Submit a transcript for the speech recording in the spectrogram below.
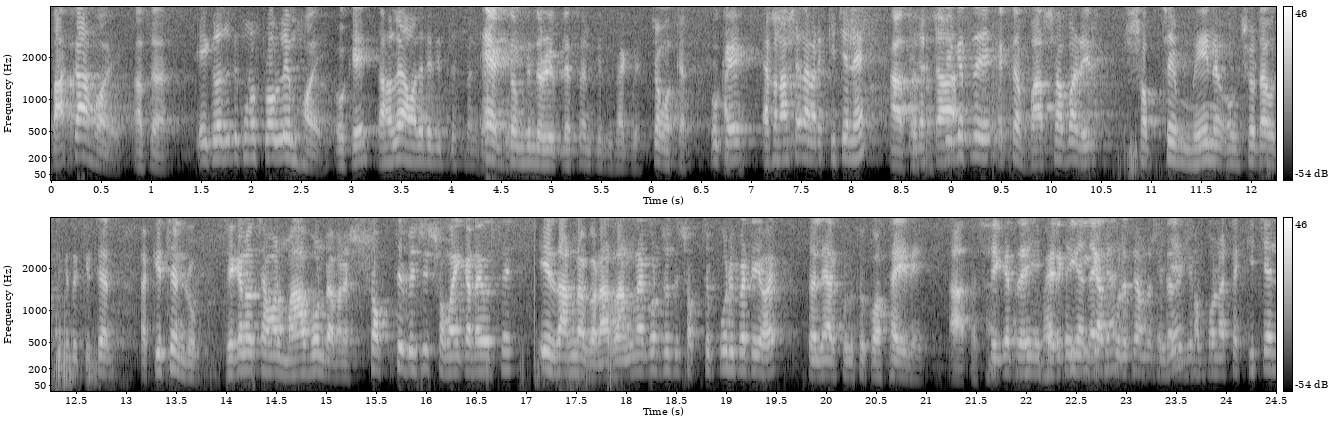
বাঁকা হয় আচ্ছা। এগুলো যদি কোনো প্রবলেম হয় ওকে তাহলে আমাদের রিপ্লেসমেন্ট একদম কিন্তু রিপ্লেসমেন্ট কিন্তু থাকবে। চমৎকার। ওকে এখন আসেন আমার কিচেনে আচ্ছা আচ্ছা। সেক্ষেত্রে একটা বাসা বাড়ির সবচেয়ে মেইন অংশটা হচ্ছে কিন্তু কিচেন কিচেন রুম যেখানে হচ্ছে আমার মা বোনরা মানে সবচেয়ে বেশি সময় কাটায় হচ্ছে এই রান্নাঘর। আর রান্নাঘর যদি সবচেয়ে পরিপাটি হয় তাহলে আর কোনো তো কথাই নেই। আচ্ছা সেক্ষেত্রে ভাইরা কি কি কাজ করেছে আমরা সেটা যে সম্পূর্ণ একটা কিচেন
